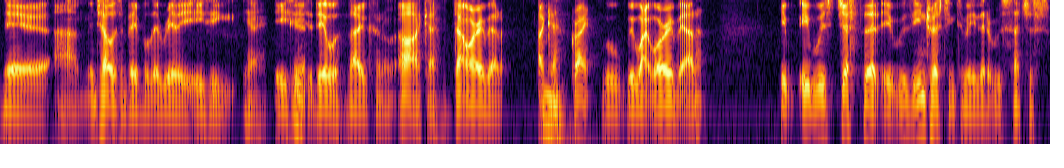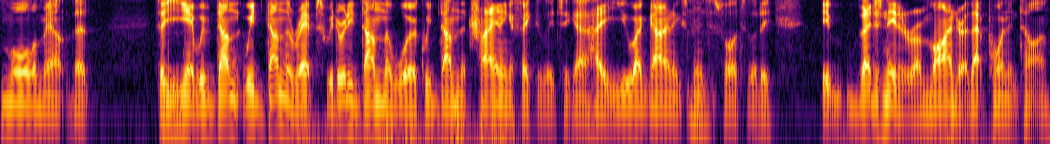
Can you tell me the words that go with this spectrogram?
they're um, intelligent people. They're really easy, you know, easy Yeah. to deal with. They kind of, oh, okay, don't worry about it. Okay, hmm. great. We'll, we won't worry about it. It it was just that it was interesting to me that it was such a small amount that. So yeah, we've done we'd done the reps. We'd already done the work. We'd done the training effectively to go. Hey, you are going to experience this volatility. It, they just needed a reminder at that point in time.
